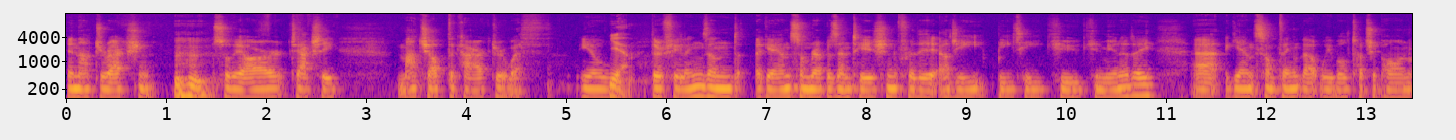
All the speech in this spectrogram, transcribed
in that direction. Mm-hmm. So they are to actually match up the character with you know Yeah. their feelings and again some representation for the LGBTQ community. Uh, again, something that we will touch upon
